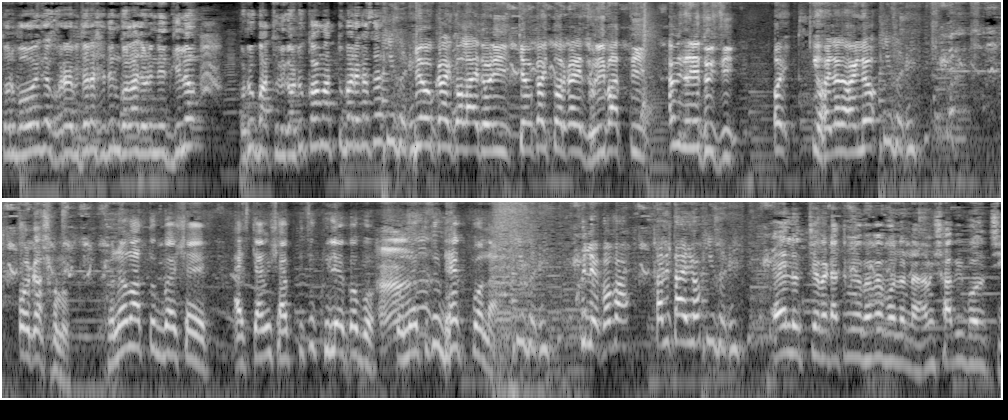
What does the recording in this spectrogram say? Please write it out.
তোর বউ যে ঘরের ভিতরে সেদিন গলা জড়ি নিয়ে গেল। ওটুক বাতুলি ওটুক কম আত্মবারের কাছে। কি কেউ কাই গলায় ধরি কেউ কাই তরকারি ঝুড়ি পাত্তি আমি জানিয়ে থুইছি ওই কি হইল না হইল? কি ওর কাছে শোনো। শোনো মাতুব্বার সাহেব আজকে আমি সবকিছু খুলে কব কোনো কিছু ঢেকবো না। খুলে বাবা তাহলে তাই হোক। কি করে? বেটা তুমি ওভাবে বলো না আমি সবই বলছি।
